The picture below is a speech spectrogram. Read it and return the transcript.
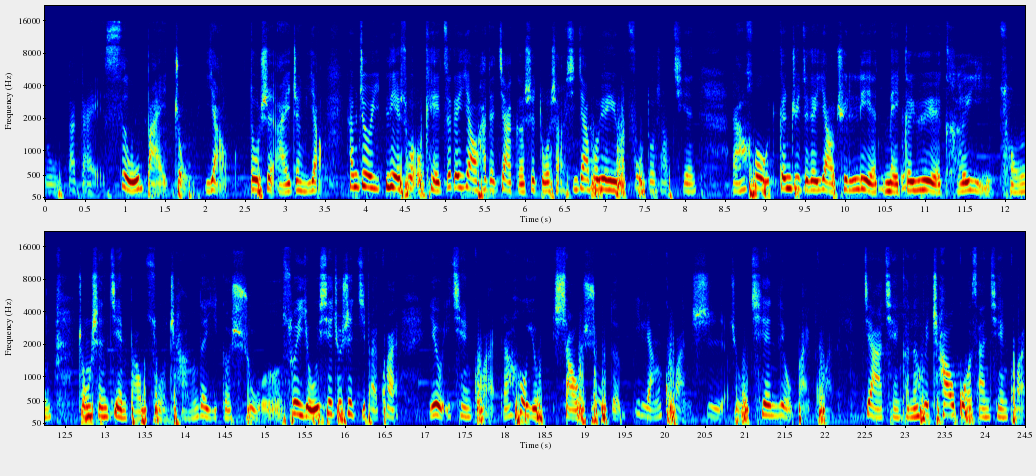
有大概四五百种药。都是癌症药，他们就列说，OK，这个药它的价格是多少？新加坡愿意付多少钱？然后根据这个药去列每个月可以从终身健保所偿的一个数额。所以有一些就是几百块，也有一千块，然后有少数的一两款是九千六百块，价钱可能会超过三千块。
